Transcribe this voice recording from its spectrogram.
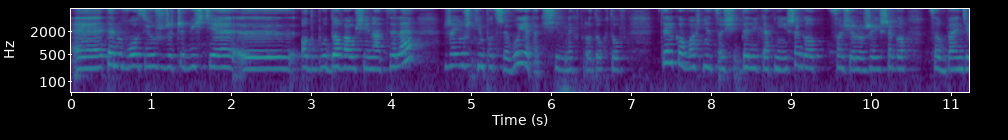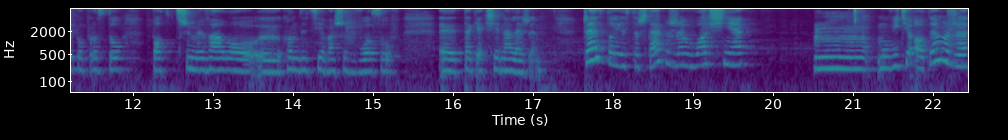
e, ten włos już rzeczywiście y, odbudował się na tyle, że już nie potrzebuje tak silnych produktów, tylko właśnie coś delikatniejszego, coś lżejszego, co będzie po prostu podtrzymywało y, kondycję Waszych włosów tak jak się należy. Często jest też tak, że właśnie mm, mówicie o tym, że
